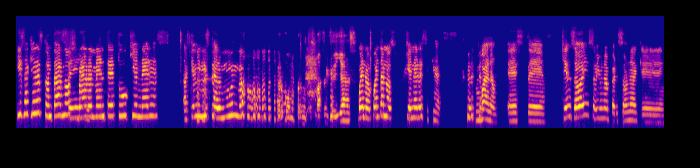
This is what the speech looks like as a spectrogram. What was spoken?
Isa, ¿quieres contarnos Sí. brevemente tú quién eres? ¿A qué viniste al mundo? pero con preguntas más sencillas. Bueno, cuéntanos quién eres y qué haces. Bueno, este, ¿quién soy? Soy una persona que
